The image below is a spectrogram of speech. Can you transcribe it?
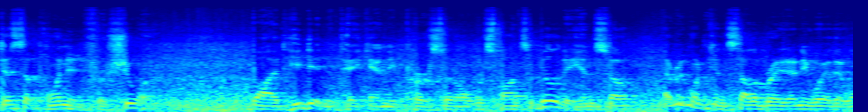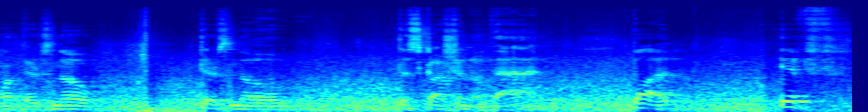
disappointed for sure, but he didn't take any personal responsibility, and so everyone can celebrate any way they want. There's no, there's no discussion of that. But if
